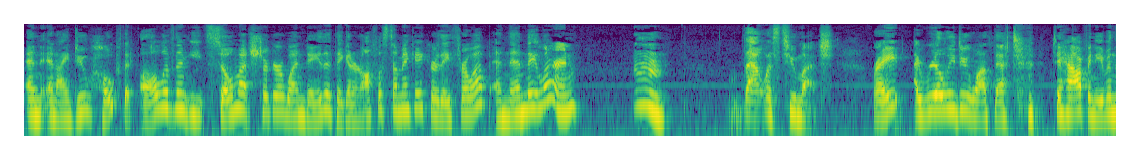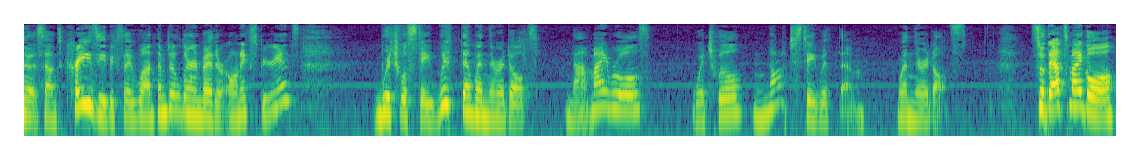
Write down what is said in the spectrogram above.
And, and I do hope that all of them eat so much sugar one day that they get an awful stomach ache or they throw up, and then they learn, mm, that was too much right? I really do want that to, to happen, even though it sounds crazy, because I want them to learn by their own experience, which will stay with them when they're adults, not my rules, which will not stay with them when they're adults. So that's my goal.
